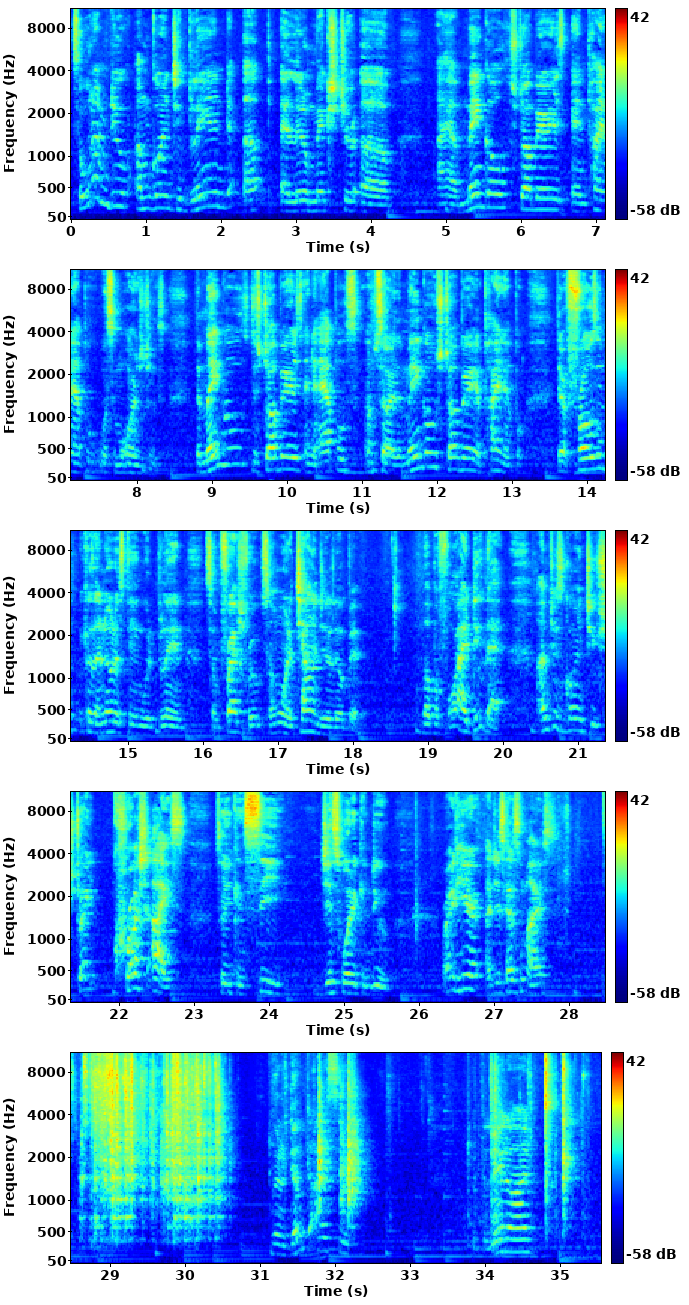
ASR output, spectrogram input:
So what I'm do, I'm going to blend up a little mixture of, I have mango, strawberries, and pineapple with some orange juice. The mangoes, the strawberries, and the apples, I'm sorry, the mango, strawberry, and pineapple, they're frozen because I know this thing would blend some fresh fruit, so I want to challenge it a little bit. But before I do that, I'm just going to straight crush ice so you can see just what it can do. Right here, I just have some ice. I'm gonna dump the ice in, put the lid on,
